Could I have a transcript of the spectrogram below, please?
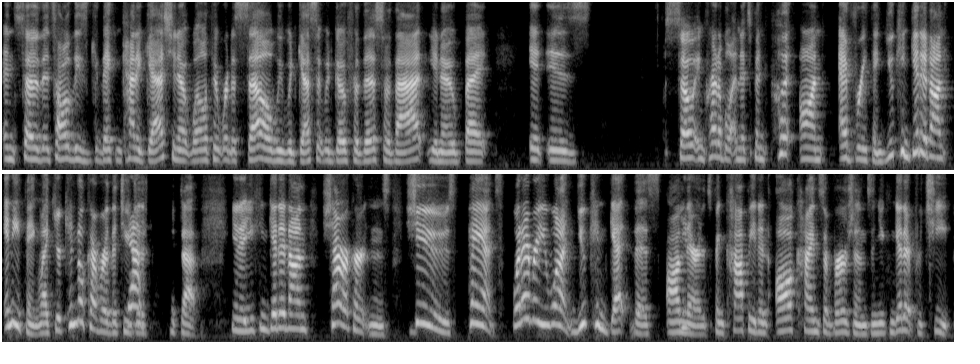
and so it's all these they can kind of guess you know well if it were to sell we would guess it would go for this or that you know but it is so incredible and it's been put on everything you can get it on anything like your kindle cover that you yeah. just picked up you know you can get it on shower curtains shoes pants whatever you want you can get this on there and it's been copied in all kinds of versions and you can get it for cheap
